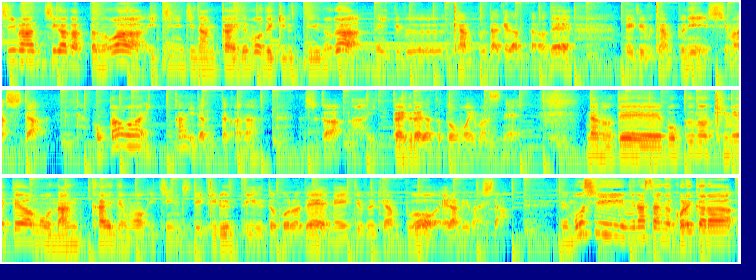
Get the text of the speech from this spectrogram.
一番違かったのは1日何回でもできるっていうのがネイティブキャンプだけだったのでネイティブキャンプにしました。他は1回だったかな。確か1回ぐらいだったと思いますね。なので僕の決め手はもう何回でも1日できるっていうところでネイティブキャンプを選びました。もし皆さんがこれから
